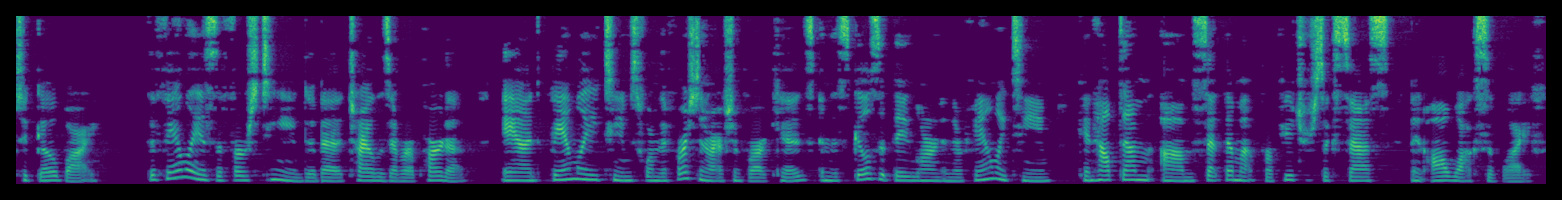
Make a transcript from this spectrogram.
to go by. The family is the first team that a child is ever a part of. And family teams form the first interaction for our kids, and the skills that they learn in their family team can help them um, set them up for future success in all walks of life.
